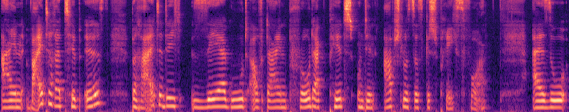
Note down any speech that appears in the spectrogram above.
Ein weiterer Tipp ist, bereite dich sehr gut auf deinen Product Pitch und den Abschluss des Gesprächs vor. Also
